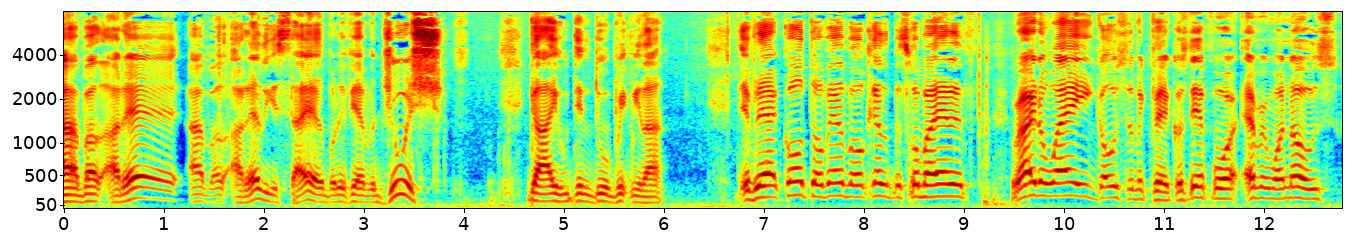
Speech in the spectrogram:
but if you have a Jewish guy who didn't do a brit milah, if they are called right away he goes to the mikveh, because therefore everyone knows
